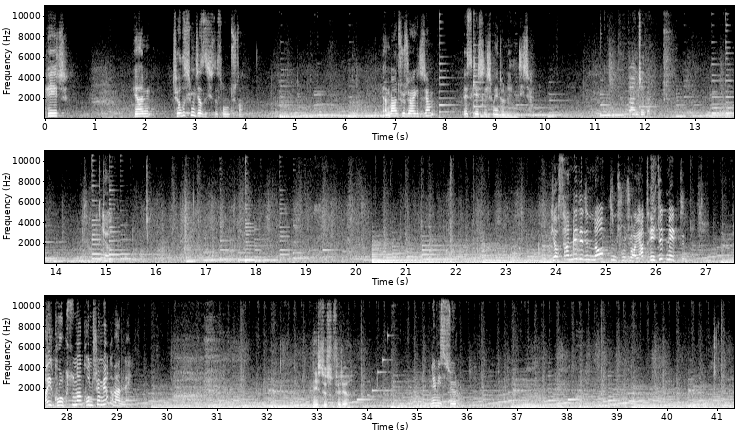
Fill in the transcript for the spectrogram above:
Hiç. Yani çalışmayacağız işte sonuçta. Yani ben çocuğa gideceğim, eski eşleşmeye dönelim diyeceğim. bence de. Hadi gel. Ya sen ne dedin, ne yaptın çocuğa ya? Tehdit mi ettin? Hayır korkusundan konuşamıyor da benimle. Ne istiyorsun Feriha? Ne mi istiyorum?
